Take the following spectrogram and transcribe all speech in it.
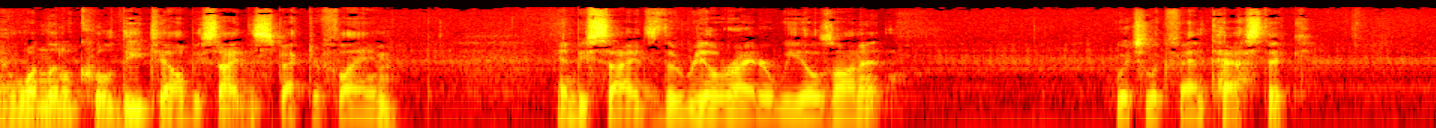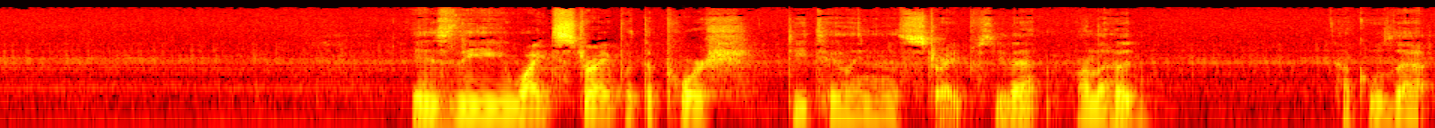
And one little cool detail beside the Spectra Flame, and besides the real rider wheels on it, which look fantastic, is the white stripe with the Porsche detailing in the stripe. See that on the hood? How cool is that?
